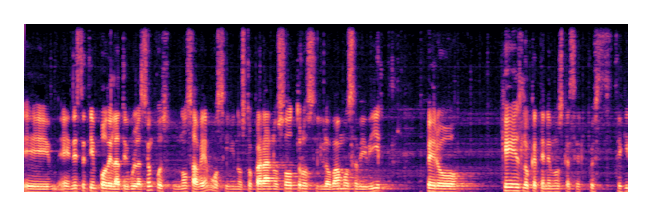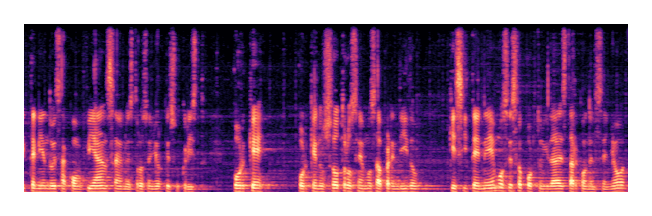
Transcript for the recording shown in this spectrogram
eh, en este tiempo de la tribulación, pues no sabemos si nos tocará a nosotros, si lo vamos a vivir, pero ¿qué es lo que tenemos que hacer? Pues seguir teniendo esa confianza en nuestro Señor Jesucristo. ¿Por qué? Porque nosotros hemos aprendido que si tenemos esa oportunidad de estar con el Señor,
